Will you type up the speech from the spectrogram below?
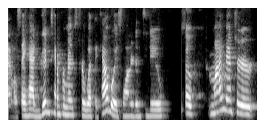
animals. They had good temperaments for what the cowboys wanted them to do. So my mentor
